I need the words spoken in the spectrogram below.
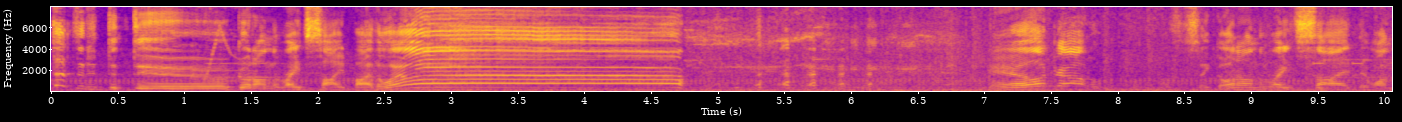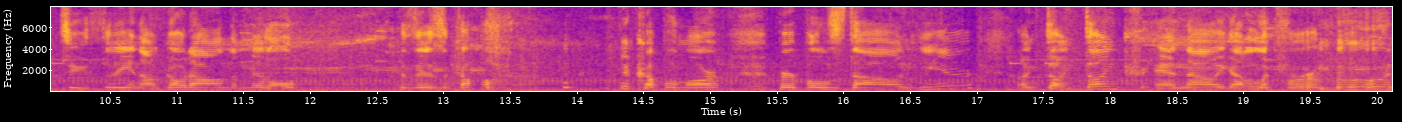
Do, do, do, do, Go down the right side, by the way. Oh! yeah, look out! Let's say go down the right side. One, two, three, and now go down the middle. Because there's a couple... a couple more purples down here. Dunk, dunk, dunk. And now we gotta look for a moon.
